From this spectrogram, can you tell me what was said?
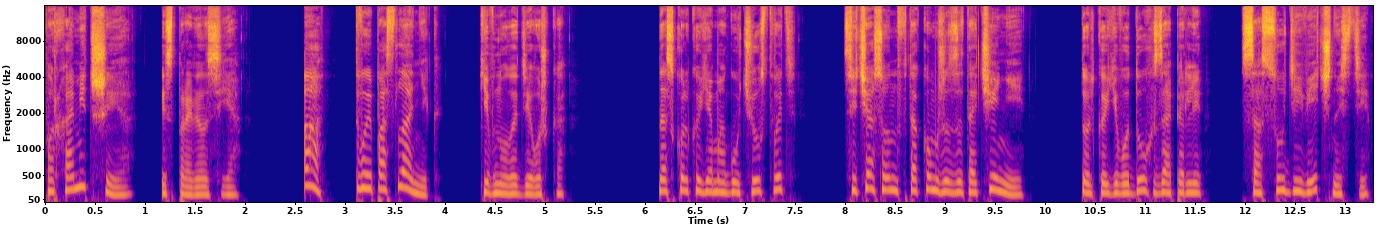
«Фархамид Шия», — исправилась я. «А, твой посланник», — кивнула девушка. «Насколько я могу чувствовать, сейчас он в таком же заточении, только его дух заперли в сосуде вечности».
